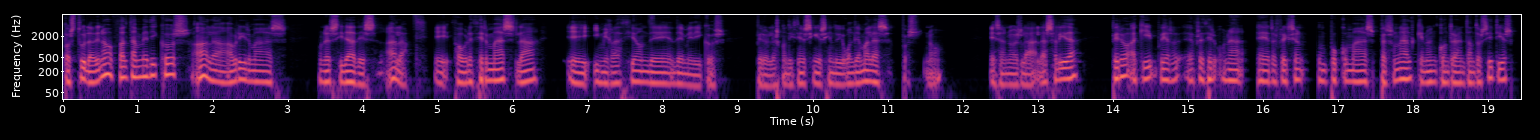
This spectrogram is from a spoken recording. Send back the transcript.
postura de no, faltan médicos, ala, abrir más universidades, ala, eh, favorecer más la eh, inmigración de, médicos. pero las condiciones siguen siendo igual de malas, pues no, esa no es la, salida. Pero aquí voy a ofrecer una eh, reflexión un poco más personal que no he encontrado en tantos sitios.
